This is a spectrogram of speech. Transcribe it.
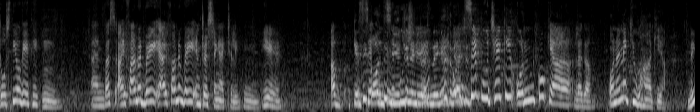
दोस्ती हो गई थी। एंड hmm. बस I found it very I found it very interesting actually ये है। अब कैसे कौन से म्यूचुअल इंटरेस्ट नहीं नहीं तो उनसे पूछे कि उनको क्या लगा? उन्होंने क्यों हाँ किया? नहीं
